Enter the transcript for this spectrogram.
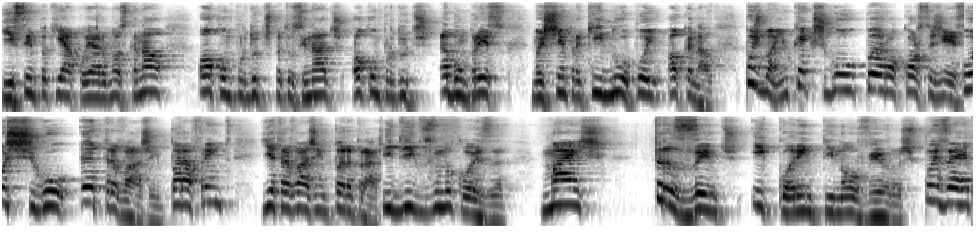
e sempre aqui a apoiar o nosso canal, ou com produtos patrocinados, ou com produtos a bom preço, mas sempre aqui no apoio ao canal. Pois bem, o que é que chegou para o Corsa GS? Hoje chegou a travagem para a frente e a travagem para trás. E digo-vos uma coisa, mais 349 euros. Pois é,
